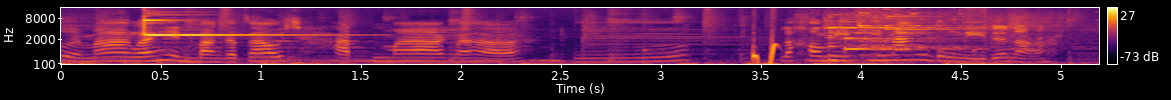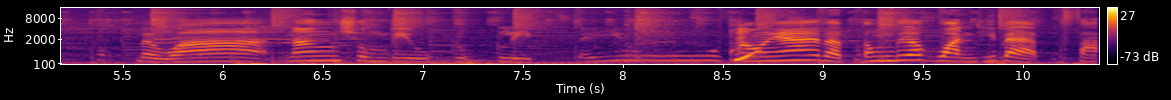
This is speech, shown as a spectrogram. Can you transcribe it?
สวยมาก แล้วเห็นบางกระเจ้าชัดมากนะคะ แล้วเขามีที่นั่งตรงนี้ด้วยนะ แบบว่านั่งชมวิวกรุบกริบได้อยู่เอาง่ายแบบต้องเลือกวันที่แบบฟ้า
